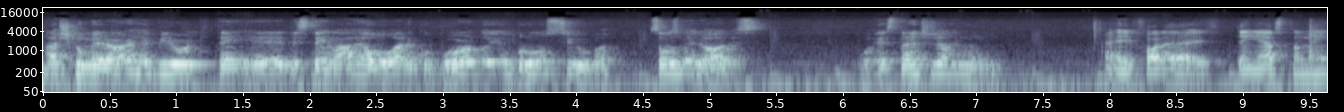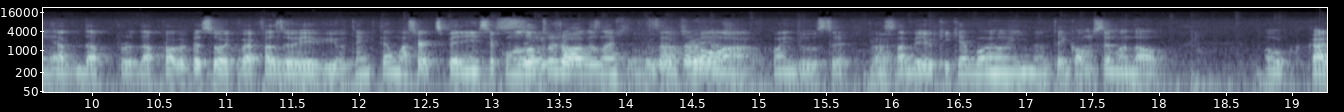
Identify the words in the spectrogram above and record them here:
Acho que o melhor reviewer que tem, eles têm lá é o Érico Borgo e o Bruno Silva. São os melhores. O restante já não. É, e fora, é, tem essa também, a- da, da própria pessoa que vai fazer o review tem que ter uma certa experiência com os Sim. outros jogos, né? exatamente. Com a, com a indústria, pra É. saber o que, que é bom e ruim. Não tem como você mandar o, o cara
